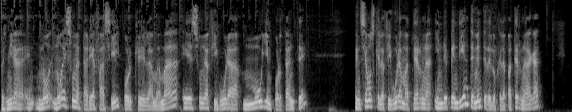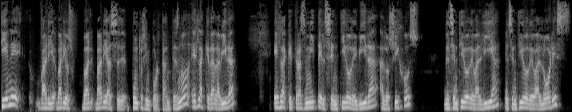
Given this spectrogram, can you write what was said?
Pues mira, eh, no, no es una tarea fácil porque la mamá es una figura muy importante. Pensemos que la figura materna, independientemente de lo que la paterna haga, tiene vari- varios var- varias, eh, puntos importantes, ¿no? Es la que da la vida, es la que transmite el sentido de vida a los hijos, el sentido de valía, el sentido de valores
